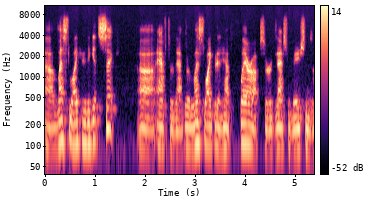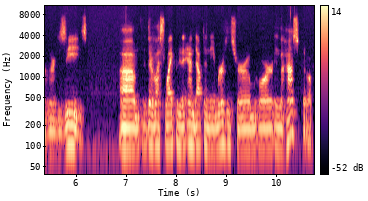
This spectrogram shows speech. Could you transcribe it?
uh, less likely to get sick uh, after that. They're less likely to have flare-ups or exacerbations of their disease. Um, they're less likely to end up in the emergency room or in the hospital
